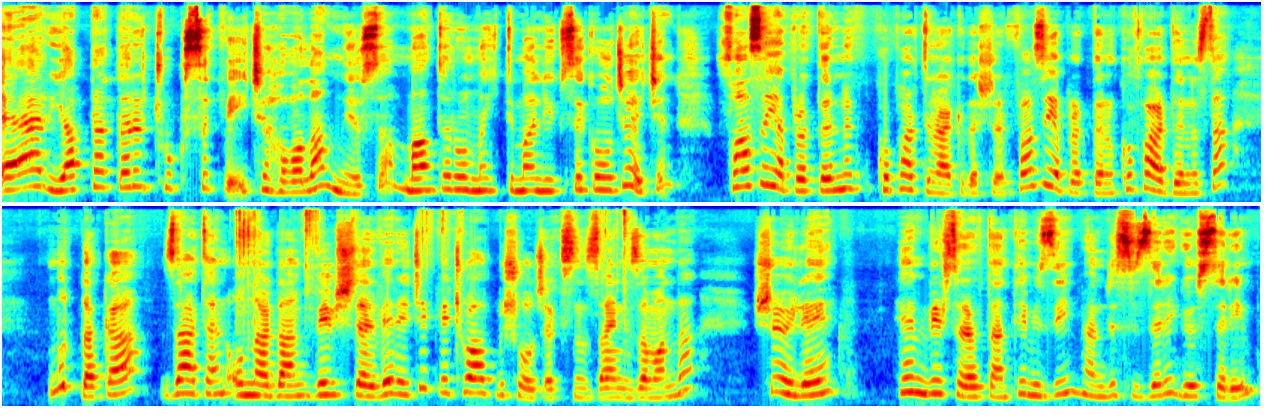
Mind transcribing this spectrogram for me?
eğer yaprakları çok sık ve içi havalanmıyorsa mantar olma ihtimali yüksek olacağı için fazla yapraklarını kopartın arkadaşlar. Fazla yapraklarını kopardığınızda mutlaka zaten onlardan bebişler verecek ve çoğaltmış olacaksınız aynı zamanda. Şöyle hem bir taraftan temizleyeyim hem de sizlere göstereyim.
